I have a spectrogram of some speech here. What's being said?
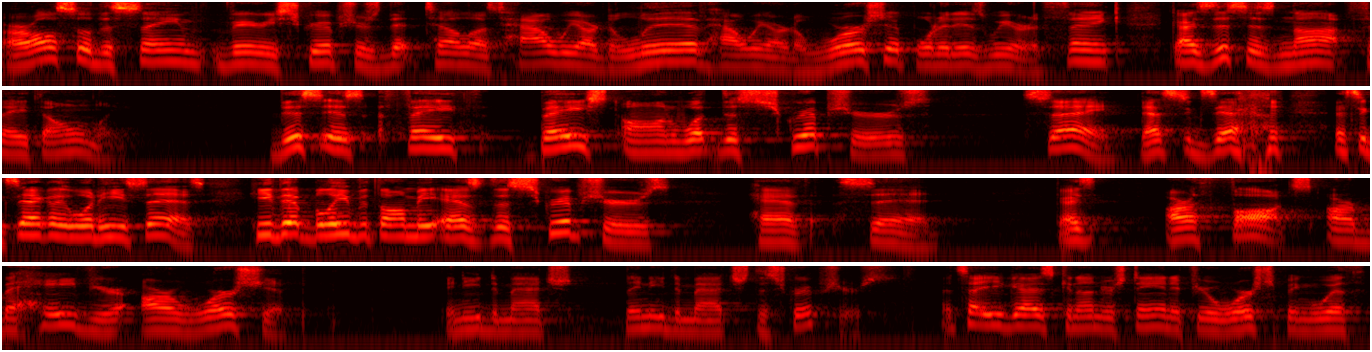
are also the same very Scriptures that tell us how we are to live, how we are to worship, what it is we are to think. Guys, this is not faith only. This is faith based on what the scriptures say. That's exactly, that's exactly what he says. He that believeth on me as the scriptures have said. Guys, our thoughts, our behavior, our worship, they need to match, they need to match the scriptures. That's how you guys can understand if you're worshiping with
